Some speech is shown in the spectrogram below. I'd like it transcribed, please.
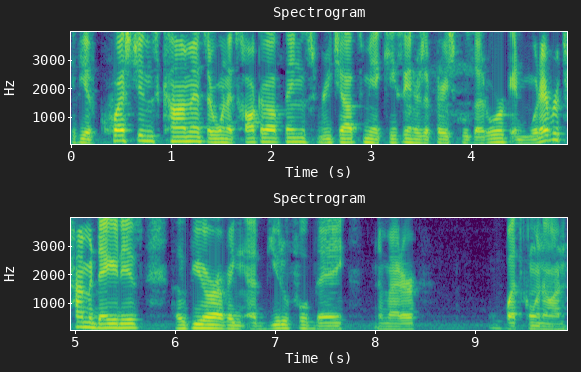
If you have questions, comments, or want to talk about things, reach out to me at ksanders at perryschools.org. And whatever time of day it is, I hope you are having a beautiful day no matter what's going on.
